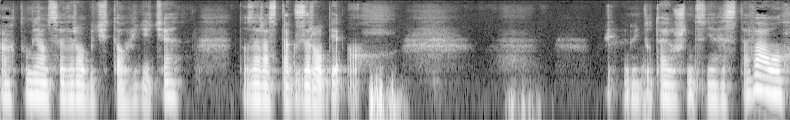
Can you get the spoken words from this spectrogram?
Ach, tu miałam sobie wyrobić to, widzicie? To zaraz tak zrobię, o. Żeby mi tutaj już nic nie wystawało.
